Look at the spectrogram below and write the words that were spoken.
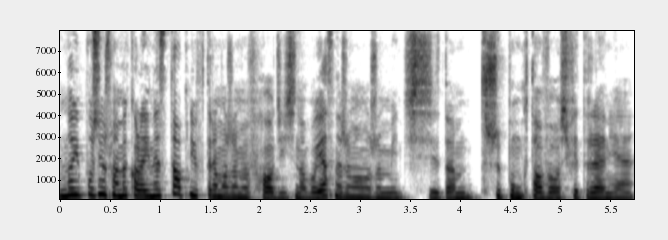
no i później już mamy kolejne stopnie, w które możemy wchodzić, no bo jasne, że możemy mieć tam trzypunktowe oświetlenie,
